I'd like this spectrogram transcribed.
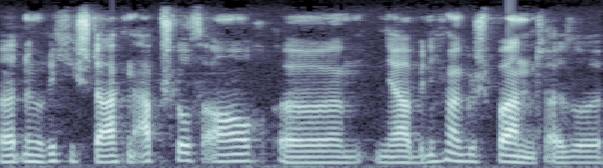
hat einen richtig starken Abschluss auch. Ähm, ja, bin ich mal gespannt. Also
